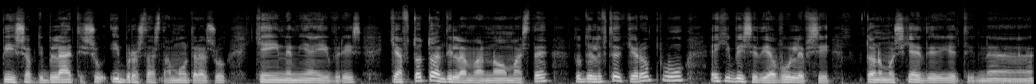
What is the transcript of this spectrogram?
πίσω από την πλάτη σου ή μπροστά στα μούτρα σου και είναι μια ύβρις. Και αυτό το αντιλαμβανόμαστε τον τελευταίο καιρό που έχει μπει σε διαβούλευση το νομοσχέδιο για την, ε,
